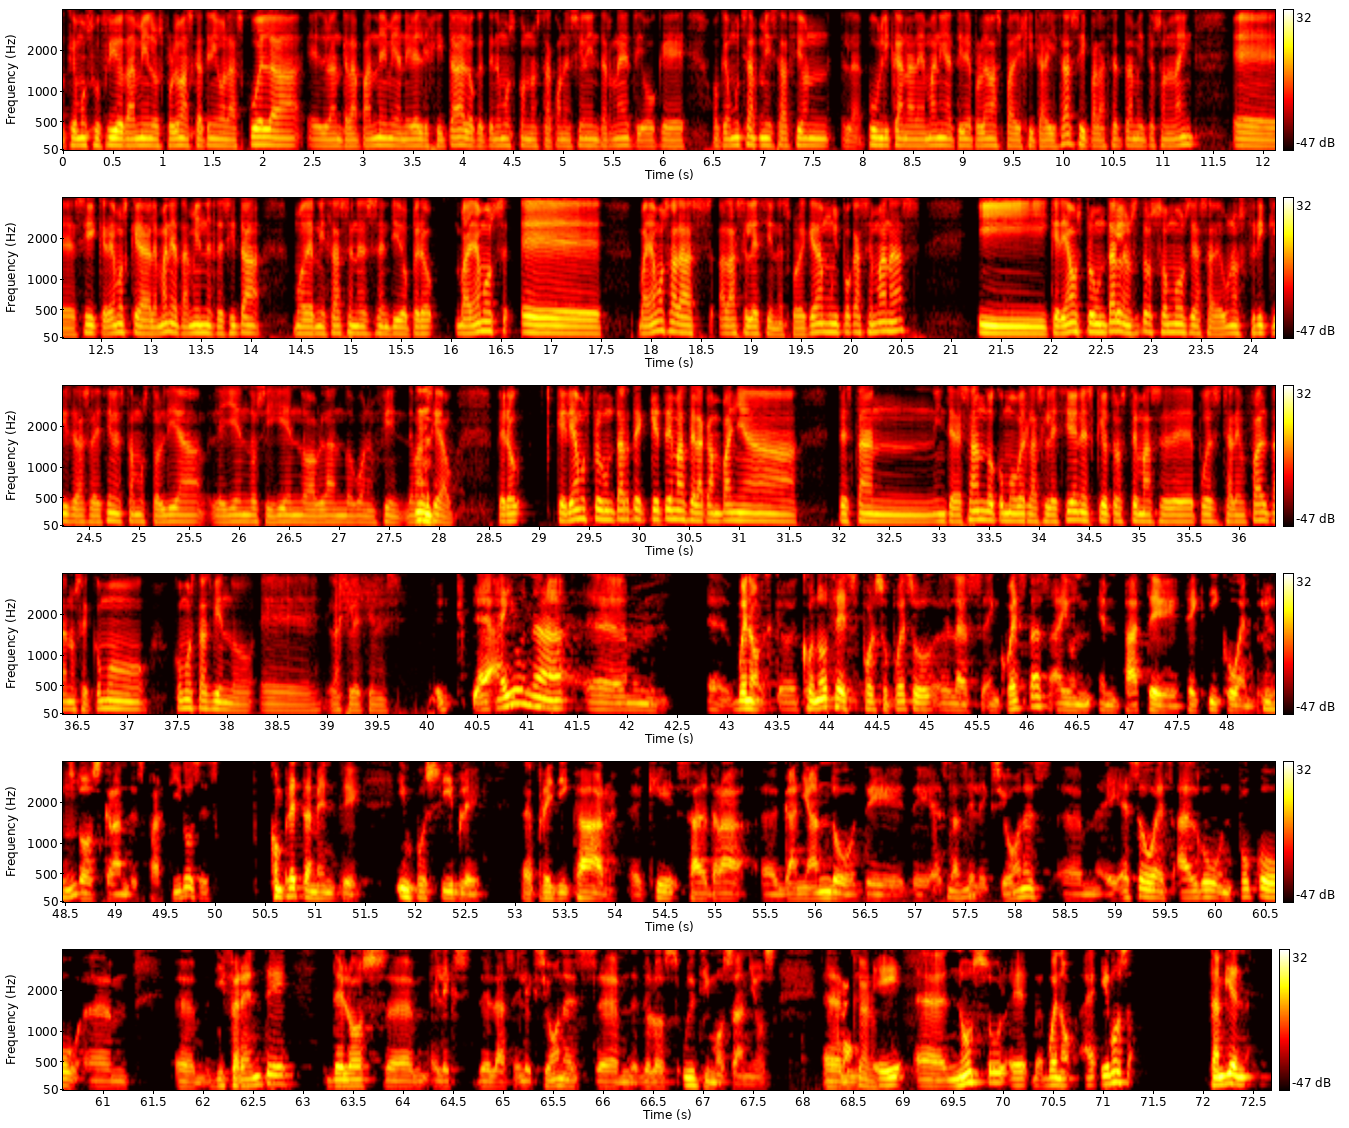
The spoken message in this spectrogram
que hemos sufrido también los problemas que ha tenido la escuela eh, durante la pandemia a nivel digital, o que tenemos con nuestra conexión a Internet, o que, o que mucha administración pública en Alemania tiene problemas para digitalizarse y para hacer trámites online. Eh, sí, creemos que Alemania también necesita modernizarse en ese sentido, pero vayamos, vayamos a, las, a las elecciones, porque quedan muy pocas semanas. Y queríamos preguntarle, nosotros somos, ya sabe, unos frikis de las elecciones, estamos todo el día leyendo, siguiendo, hablando, bueno, en fin, demasiado. Mm. Pero queríamos preguntarte qué temas de la campaña te están interesando, cómo ves las elecciones, qué otros temas eh, puedes echar en falta, no sé, cómo, cómo estás viendo eh, las elecciones. Eh, hay una... Em, bueno, conoces por supuesto las encuestas, hay un empate técnico entre los dos grandes partidos, es completamente imposible predicar eh, que saldrá eh, ganando de, estas elecciones. Em, eso es algo un poco em, diferente de, los, em, de las elecciones de los últimos años. Y no solo, bueno, hemos también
